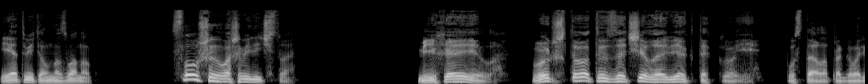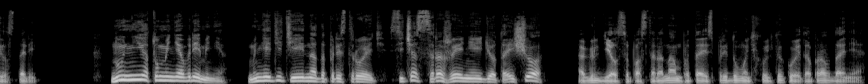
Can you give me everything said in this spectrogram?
и ответил на звонок. «Слушаю, Ваше Величество». «Михаил, вот что ты за человек такой?» — устало проговорил старик. «Ну нет у меня времени. Мне детей надо пристроить. Сейчас сражение идет, а еще...» Огляделся по сторонам, пытаясь придумать хоть какое-то оправдание.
